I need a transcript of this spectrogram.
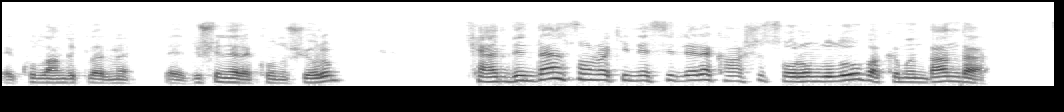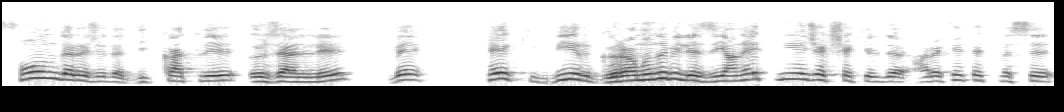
e, kullandıklarını e, düşünerek konuşuyorum. Kendinden sonraki nesillere karşı sorumluluğu bakımından da son derecede dikkatli, özenli ve tek bir gramını bile ziyan etmeyecek şekilde hareket etmesi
